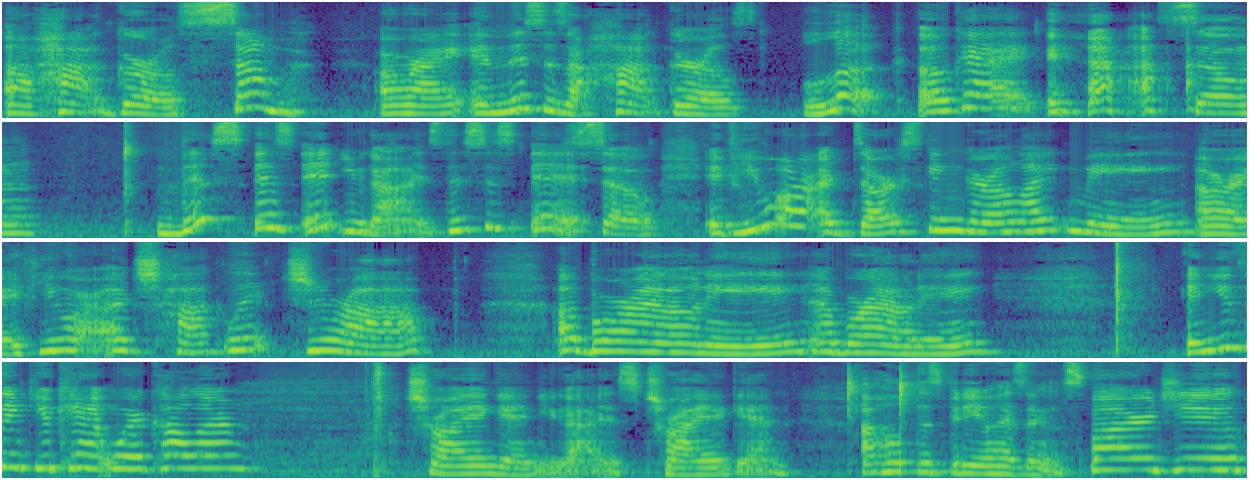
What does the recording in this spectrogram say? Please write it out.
a hot girl summer all right? And this is a hot girl's look okay? So this is it you guys. This is it. So if you are a dark-skinned girl like me all right if you are a chocolate drop a brownie a brownie and you think you can't wear color try again you guys. Try again I hope this video has inspired you.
